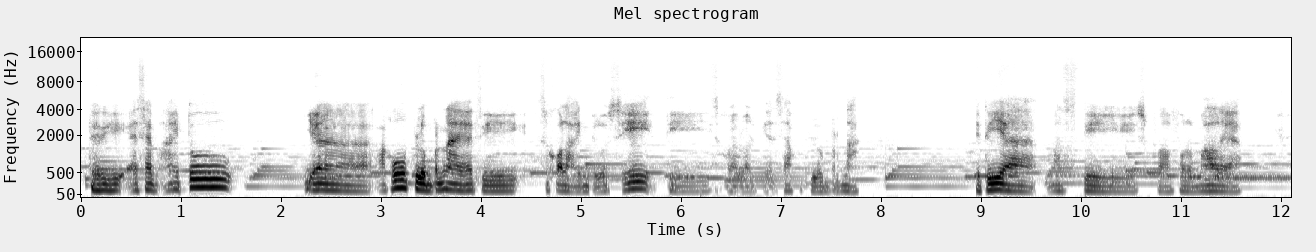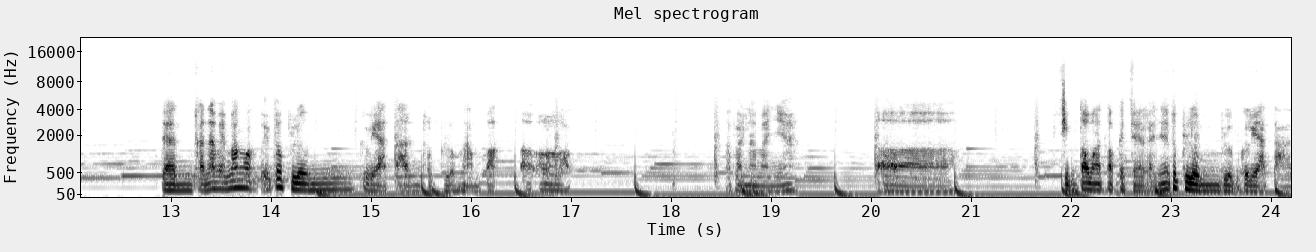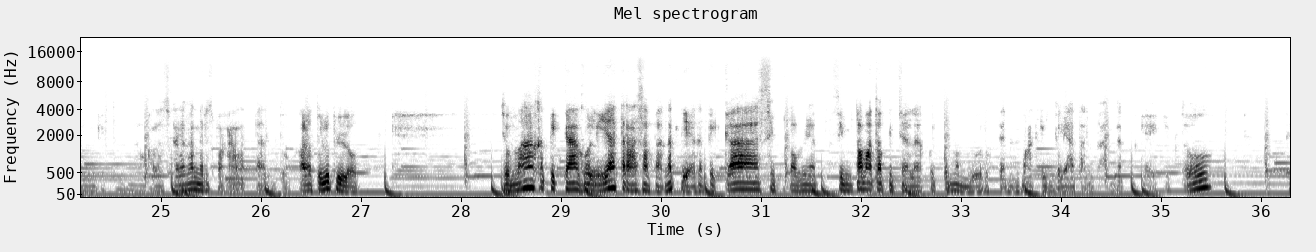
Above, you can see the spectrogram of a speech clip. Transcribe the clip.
dari SMA itu ya aku belum pernah ya di sekolah inklusi di sekolah luar biasa aku belum pernah. Jadi ya masih di sekolah formal ya. Dan karena memang waktu itu belum kelihatan belum nampak eh, eh, apa namanya eh simptom atau gejalanya itu belum belum kelihatan gitu. Nah, kalau sekarang kan harus pakai alat bantu. Kalau dulu belum cuma ketika kuliah terasa banget ya ketika simptomnya simptom atau gejala aku itu memburuk dan makin kelihatan banget kayak gitu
